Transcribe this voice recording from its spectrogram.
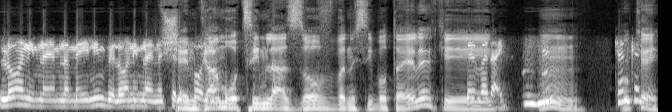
לא עונים להם למיילים ולא עונים להם שהם לטלפונים. גם רוצים לעזוב בנסיבות האלה? כי... בוודאי. Mm, כן, כן. אוקיי.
